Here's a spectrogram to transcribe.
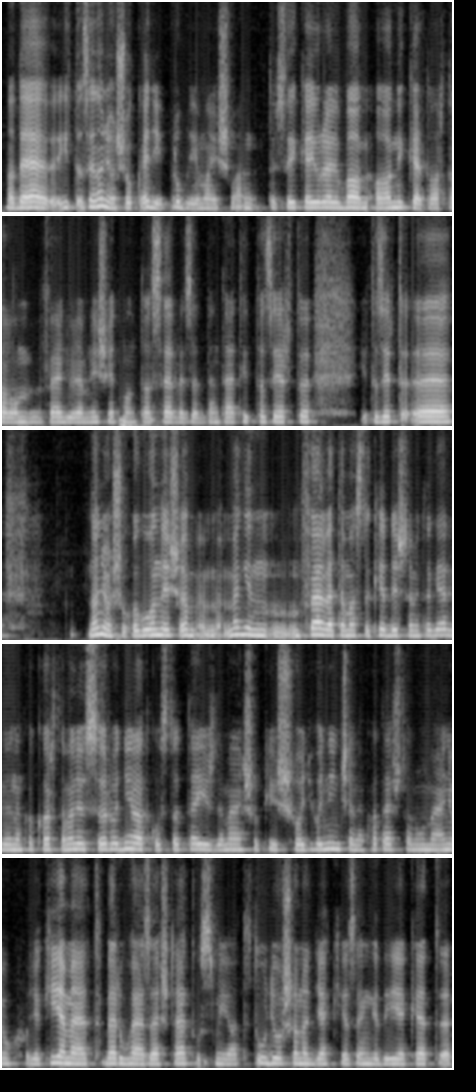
Na de itt azért nagyon sok egyéb probléma is van. Székely úr előbb a, a nikkel tartalom felgyűlemlését mondta a szervezetben, tehát itt azért, itt azért nagyon sok a gond, és megint felvetem azt a kérdést, amit a Gergőnek akartam először, hogy nyilatkoztat te is, de mások is, hogy, hogy nincsenek hatástanulmányok, hogy a kiemelt beruházás státusz miatt túl gyorsan adják ki az engedélyeket,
